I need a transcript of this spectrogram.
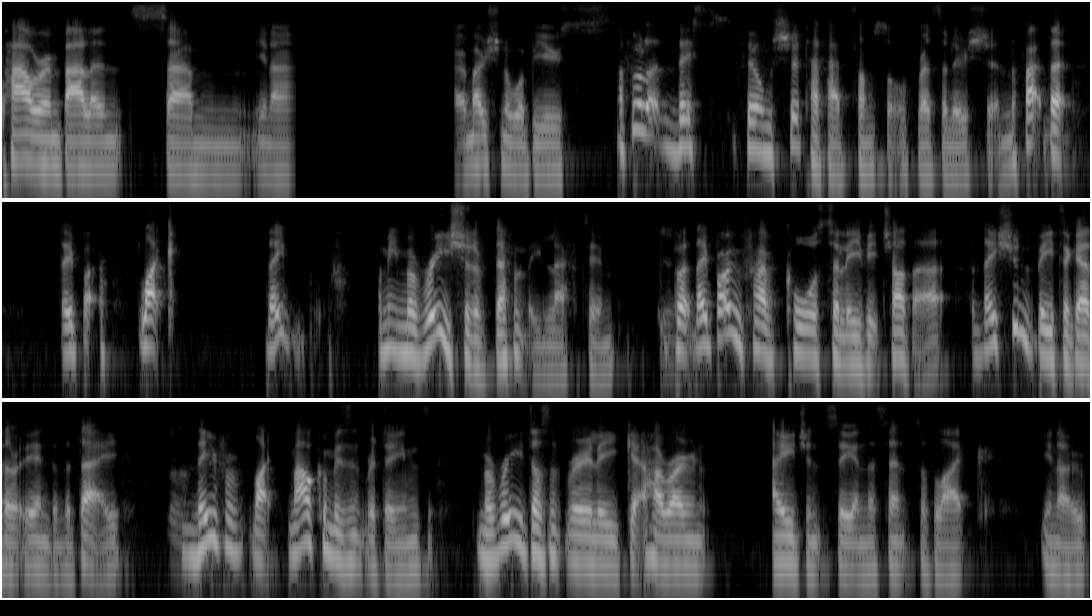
power imbalance, um, you know, emotional abuse. I feel like this film should have had some sort of resolution. The fact that they like they. I mean, Marie should have definitely left him, Yeah. but they both have cause to leave each other. They shouldn't be together at the end of the day. No. Neither, like Malcolm, isn't redeemed. Marie doesn't really get her own agency in the sense of like you know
